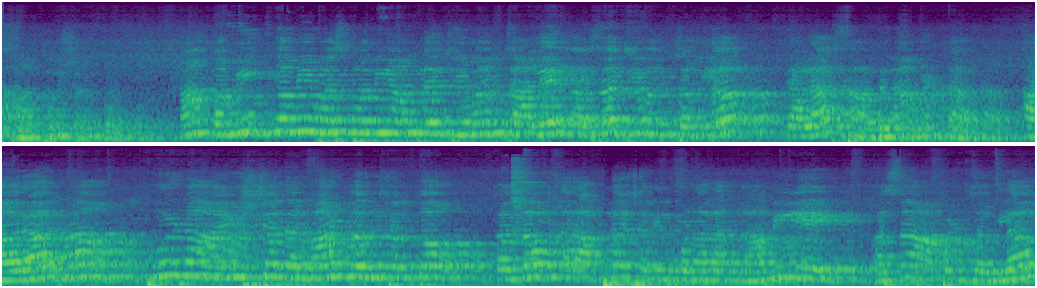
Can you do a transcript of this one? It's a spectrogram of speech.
साधू शकतो. हा कमीत कमी वस्तूंनी आपलं जीवन चालेल असं जीवन जगलं त्याला साधना म्हणतात आराधना पूर्ण आयुष्य दरम्यान करू शकतो तसं जर आपलं शरीर कोणाला कामी येईल असं आपण जगलं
